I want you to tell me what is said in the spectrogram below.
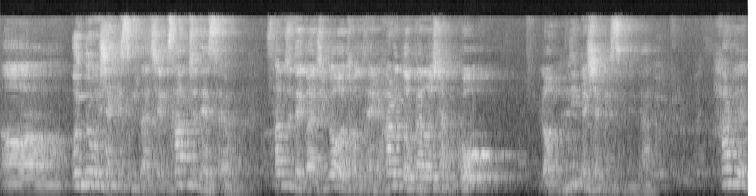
어, 운동을 시작했습니다. 지금 3주 됐어요. 3주 돼가지고 전도사님이 하루도 빼놓지 않고 런닝을 시작했습니다. 하루에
